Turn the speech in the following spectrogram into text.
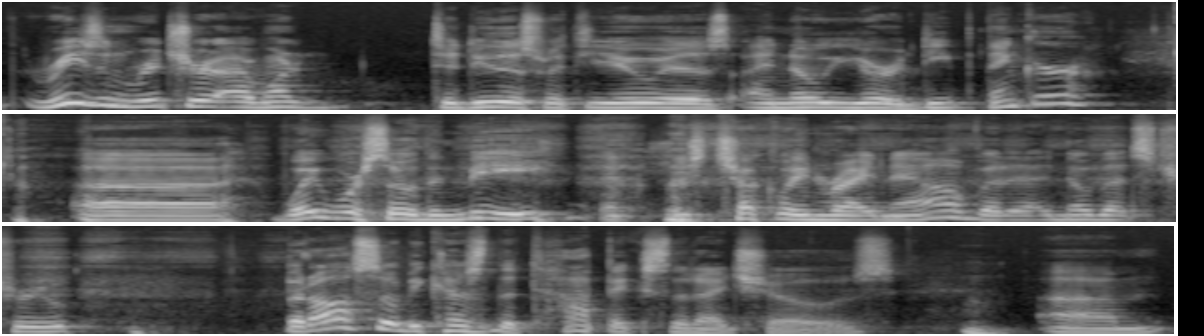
the reason, Richard, I wanted to do this with you is I know you're a deep thinker, uh, way more so than me. And he's chuckling right now, but I know that's true. But also because of the topics that I chose. Um,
